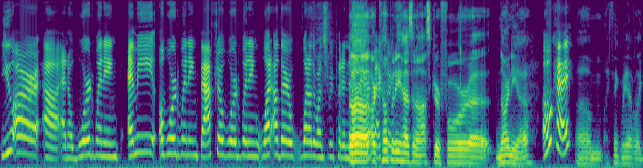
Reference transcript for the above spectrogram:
You are uh, an award-winning, Emmy award-winning, BAFTA award-winning. What other what other ones should we put in there? Uh, our effects company has an Oscar for uh, Narnia. Okay. Um, I think we have like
